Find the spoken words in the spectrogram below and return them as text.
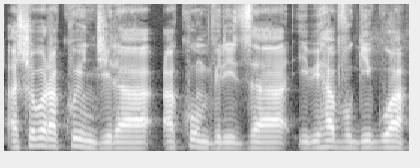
ashobora kwinjira akumviriza ibihavugirwa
